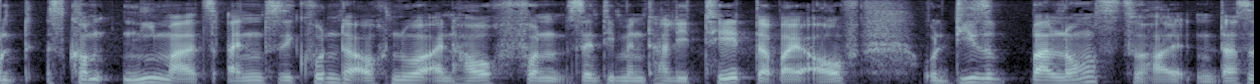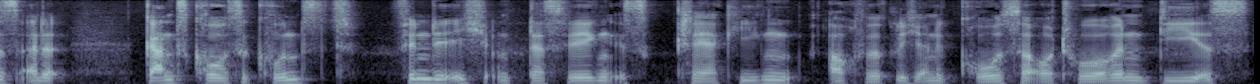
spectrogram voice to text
und es kommt niemals eine Sekunde auch nur ein Hauch von Sentimentalität dabei auf. Und diese Balance zu halten, das ist eine ganz große Kunst, finde ich. Und deswegen ist Claire Keegan auch wirklich eine große Autorin, die es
